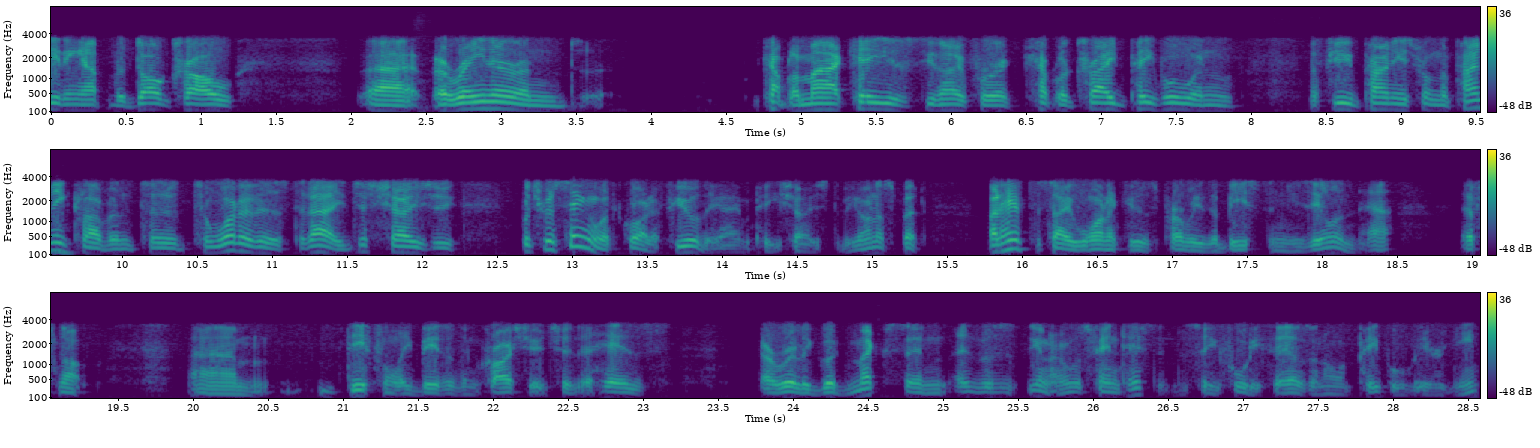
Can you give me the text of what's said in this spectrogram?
setting up the dog trial uh, arena and a couple of marquees, you know, for a couple of trade people and a few ponies from the pony club, and to to what it is today just shows you, which we're seeing with quite a few of the A&P shows, to be honest, but I'd have to say Wanaka is probably the best in New Zealand now, if not um, definitely better than Christchurch. It has a really good mix, and it was you know it was fantastic to see forty thousand odd people there again.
